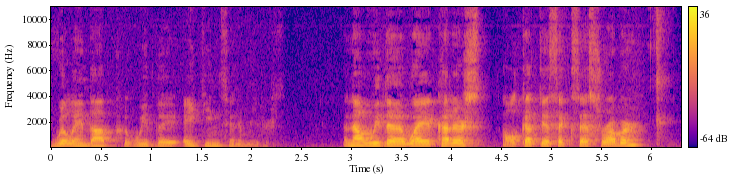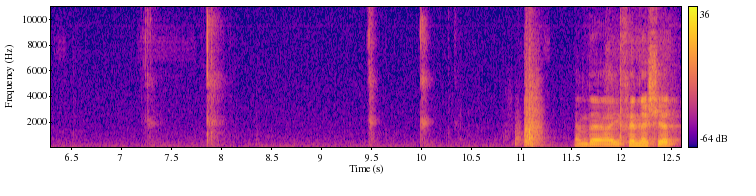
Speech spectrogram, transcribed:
will end up with the 18 centimeters. And now with the wire cutters I'll cut this excess rubber and uh, I finish it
